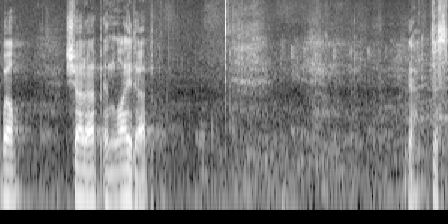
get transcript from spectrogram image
well, shut up and light up. Yeah, just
